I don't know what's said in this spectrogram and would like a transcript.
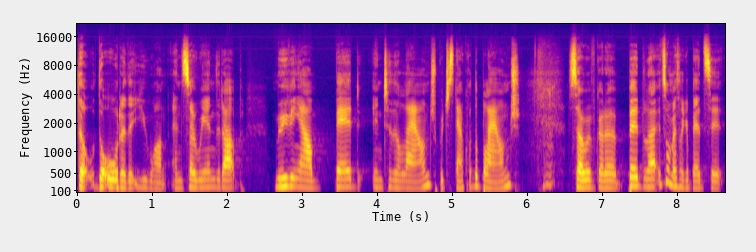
the, the order that you want. And so we ended up moving our bed into the lounge, which is now called the blounge. Mm-hmm. So we've got a bed, it's almost like a bed sit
